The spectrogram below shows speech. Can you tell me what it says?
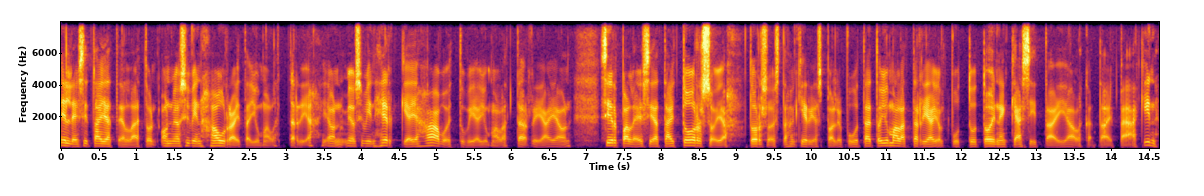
ellei sitä ajatella, että on, on myös hyvin hauraita jumalattaria ja on myös hyvin herkkiä ja haavoittuvia jumalattaria ja on sirpaleisia tai torsoja. Torsoistahan kirjassa paljon puhutaan, että on jumalattaria, jolta puuttuu toinen käsi tai jalka tai pääkin.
